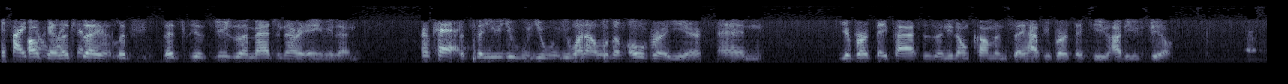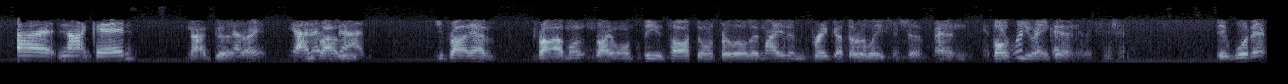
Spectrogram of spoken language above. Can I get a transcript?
if I don't Okay, like let's them. say let's let's just use the imaginary Amy then. Okay. Let's say you you you you went out with them over a year and your birthday passes and you don't come and say happy birthday to you. How do you feel? Uh, not good. Not good, No. right? Yeah, You that'd probably- be bad. You probably have problems. Probably won't see you talk to them for a little bit. Might even break up the relationship. And It- both it of you ain't getting relationship. It wouldn't.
